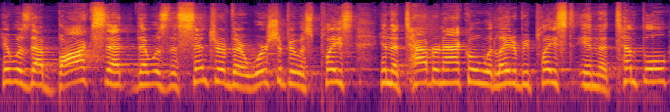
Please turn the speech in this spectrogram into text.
it was that box that, that was the center of their worship. It was placed in the tabernacle, would later be placed in the temple.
